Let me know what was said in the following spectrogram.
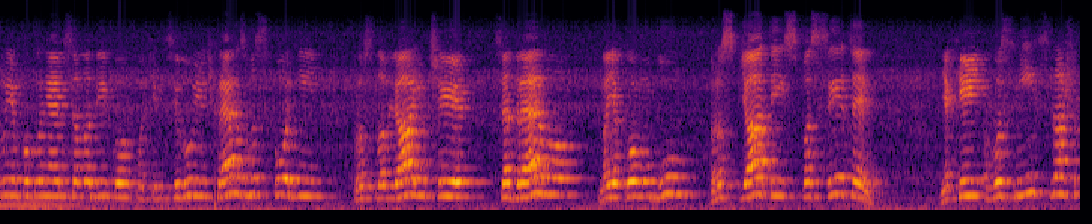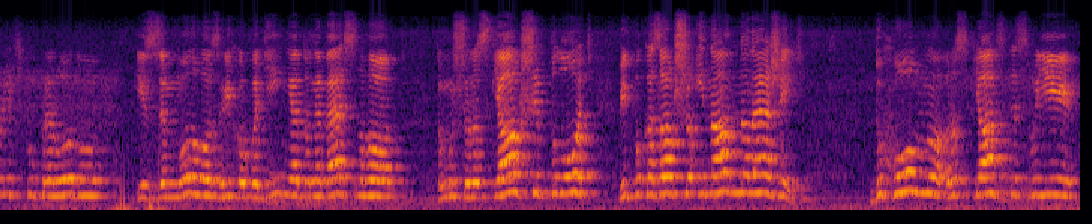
Твоїм поклоняємося, владико, потім цілують хрест Господній, прославляючи це древо, на якому був розп'ятий Спаситель, який возніс нашу людську природу із земного з гріхопадіння до небесного. Тому що розп'явши плоть, він показав, що і нам належить духовно розп'ясти свої,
